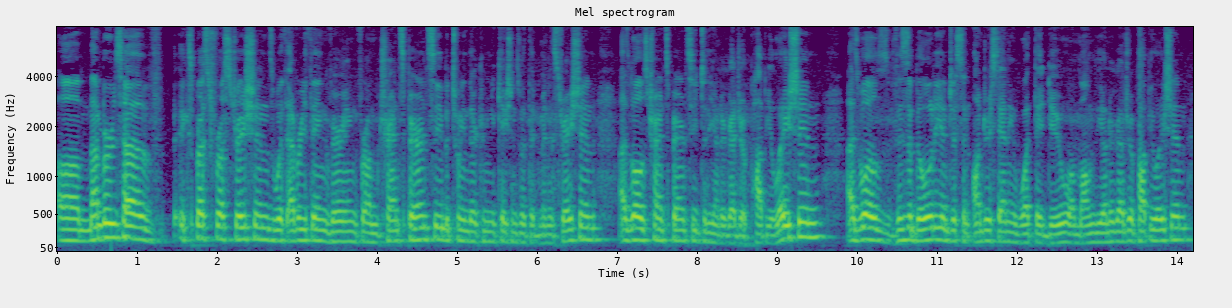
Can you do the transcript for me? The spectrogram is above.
Um, members have expressed frustrations with everything varying from transparency between their communications with administration, as well as transparency to the undergraduate population, as well as visibility and just an understanding of what they do among the undergraduate population.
